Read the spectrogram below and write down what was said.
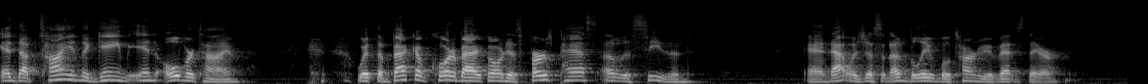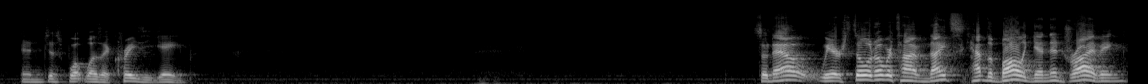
end up tying the game in overtime with the backup quarterback throwing his first pass of the season. And that was just an unbelievable turn of events there. And just what was a crazy game. So now we are still in overtime. Knights have the ball again. They're driving,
